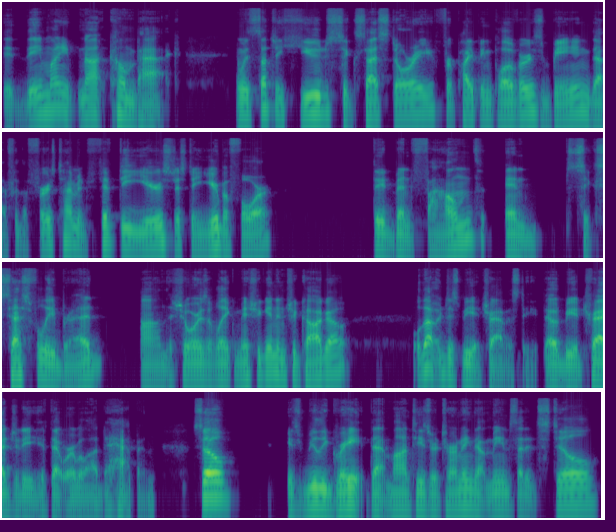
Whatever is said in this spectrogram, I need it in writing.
it, they might not come back. And with such a huge success story for piping plovers being that for the first time in 50 years, just a year before, they'd been found and successfully bred on the shores of Lake Michigan in Chicago. Well, that would just be a travesty. That would be a tragedy if that were allowed to happen. So it's really great that Monty's returning. That means that it's still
